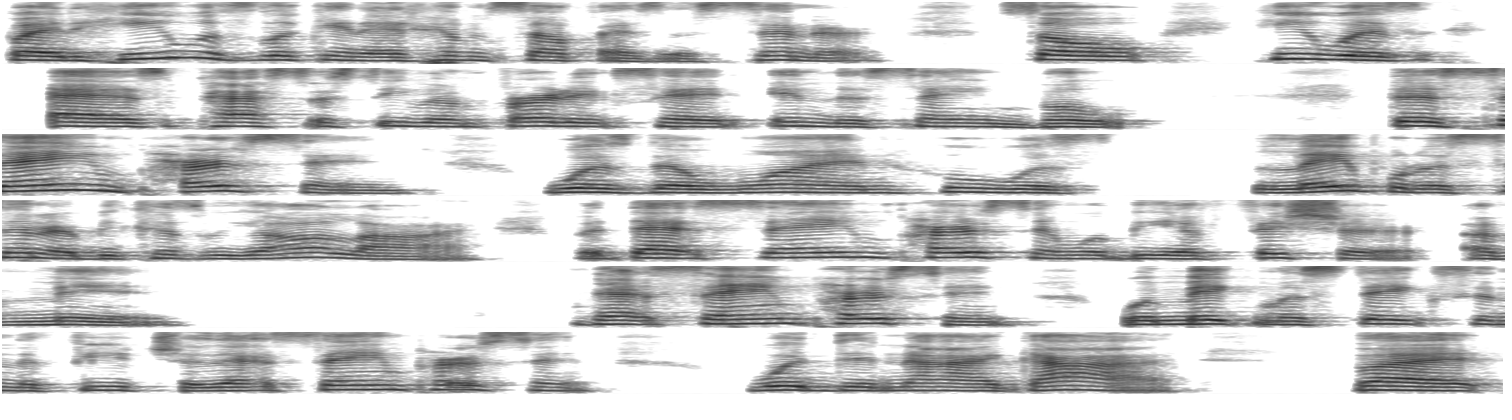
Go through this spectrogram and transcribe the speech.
but he was looking at himself as a sinner. So he was, as Pastor Stephen Furtick said, in the same boat. The same person was the one who was labeled a sinner because we all are, but that same person would be a fisher of men. That same person would make mistakes in the future. That same person would deny God. But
